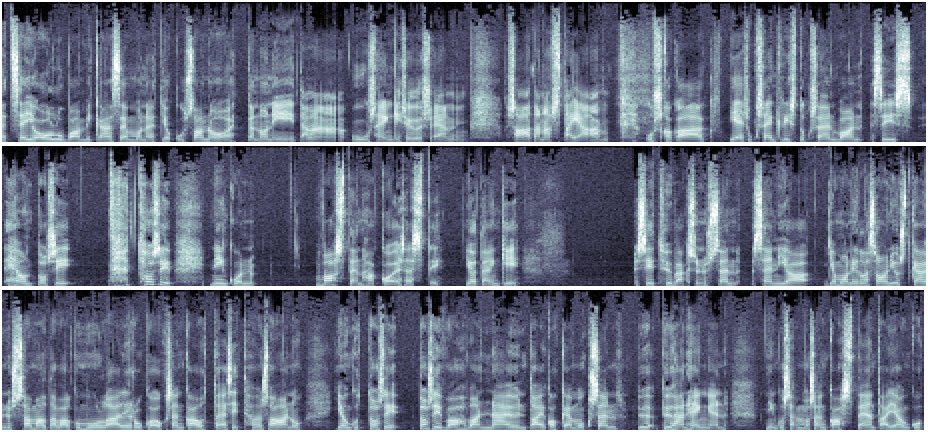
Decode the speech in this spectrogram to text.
että se ei ole ollut vaan mikään semmoinen, että joku sanoo, että no niin, tämä uushenkisyys on saatanasta ja uskokaa Jeesukseen, Kristukseen, vaan siis he on tosi, tosi niin kuin vastenhakoisesti jotenkin sit hyväksynyt sen, sen ja, ja monilla se on just käynyt samalla tavalla kuin mulla, eli rukouksen kautta, ja sitten he on saanut jonkun tosi, tosi vahvan näyn tai kokemuksen, py, pyhän hengen niin semmoisen kasteen tai jonkun,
